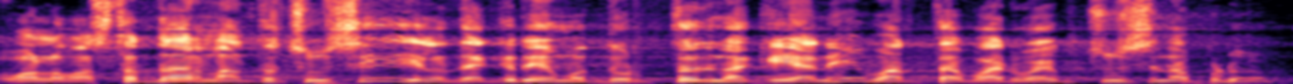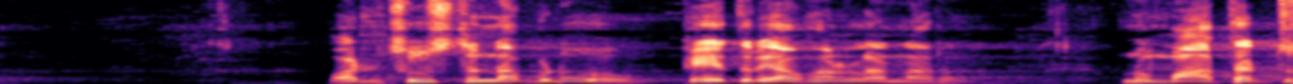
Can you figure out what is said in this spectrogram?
వాళ్ళ వస్త్రధారణ అంతా చూసి వీళ్ళ దగ్గర ఏమో దొరుకుతుంది నాకు అని వారి త- వారి వైపు చూసినప్పుడు వారిని చూస్తున్నప్పుడు పేతురు వ్యవహారంలో అన్నారు నువ్వు మా తట్టు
